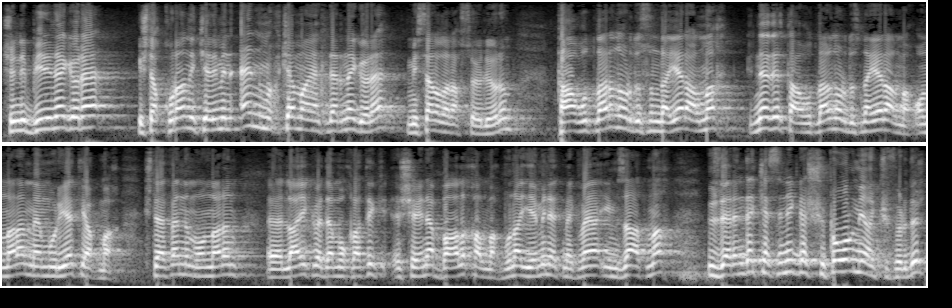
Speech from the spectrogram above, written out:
Şimdi birine göre işte Kur'an-ı Kerim'in en muhkem ayetlerine göre misal olarak söylüyorum. Tağutların ordusunda yer almak nedir? Tağutların ordusunda yer almak, onlara memuriyet yapmak, işte efendim onların e, layık ve demokratik şeyine bağlı kalmak, buna yemin etmek veya imza atmak üzerinde kesinlikle şüphe olmayan küfürdür.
